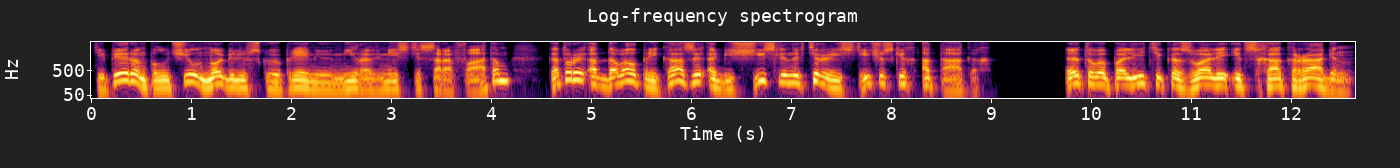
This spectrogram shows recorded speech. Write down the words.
Теперь он получил Нобелевскую премию мира вместе с Арафатом, который отдавал приказы о бесчисленных террористических атаках. Этого политика звали Ицхак Рабин.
